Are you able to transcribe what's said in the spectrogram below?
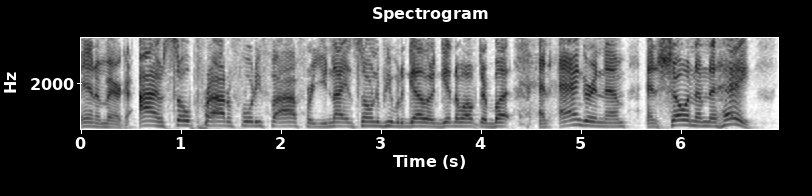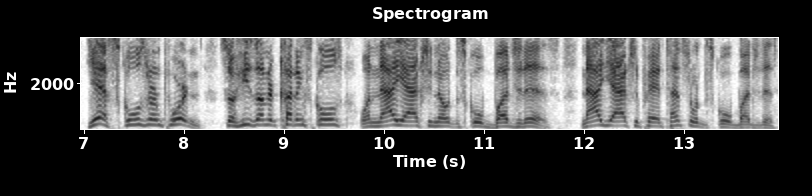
in America. I am so proud of 45 for uniting so many people together and getting them off their butt and angering them and showing them that, hey, yes, schools are important. So he's undercutting schools. Well, now you actually know what the school budget is. Now you actually pay attention to what the school budget is.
